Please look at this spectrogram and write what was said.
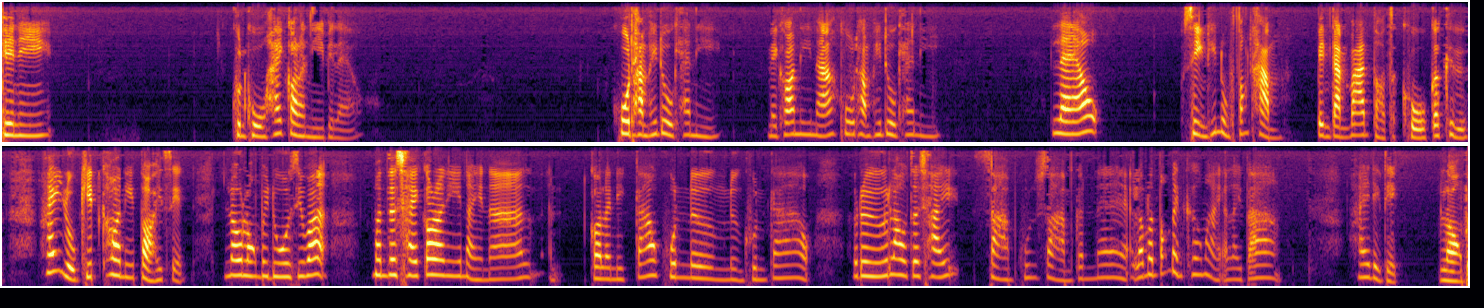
ทีนี้ คุณครูให้กรณีไปแล้ว ครูทำให้ดูแค่นี้ ในข้อนี้นะ ครูทำให้ดูแค่นี้ แล้วสิ่งที่หนูต้องทำ เป็นการบ้านต่อจากครูก็คือ ให้หนูคิดข้อนี้ต่อให้เสร็จ เราลองไปดูซิว่า มันจะใช้กรณีไหนนะ กรณี9คูณ1 1คูณ9หรือเราจะใช้3คูณ3กันแน่ แล้วมันต้องเป็นเครื่องหมายอะไรบ้าง ให้เด็กๆลองไป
